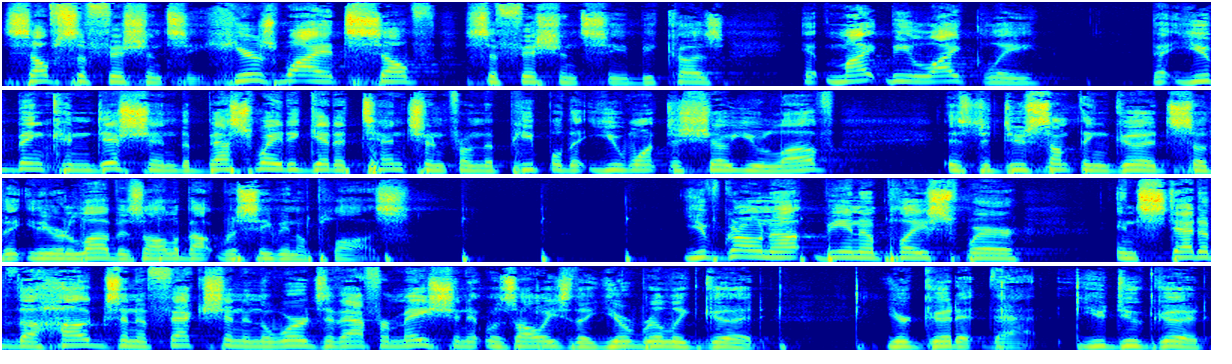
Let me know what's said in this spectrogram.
Self-sufficiency. Here's why it's self-sufficiency because it might be likely that you've been conditioned, the best way to get attention from the people that you want to show you love is to do something good so that your love is all about receiving applause. You've grown up being in a place where instead of the hugs and affection and the words of affirmation, it was always the you're really good. You're good at that. You do good.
